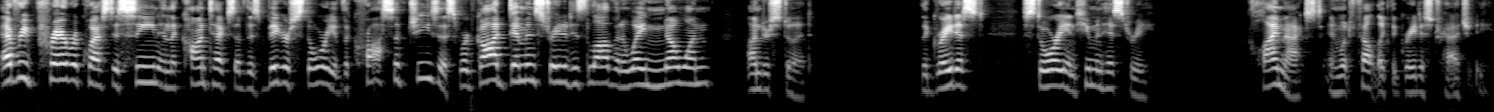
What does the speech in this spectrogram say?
Every prayer request is seen in the context of this bigger story of the cross of Jesus, where God demonstrated his love in a way no one understood. The greatest story in human history climaxed in what felt like the greatest tragedy.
